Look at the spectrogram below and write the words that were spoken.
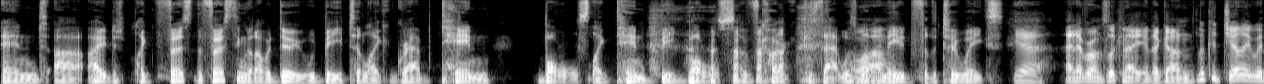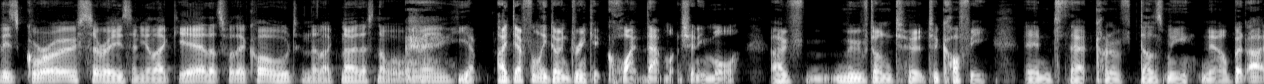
and uh I'd like first the first thing that I would do would be to like grab 10 bottles, like 10 big bottles of Coke because that was what I needed for the 2 weeks. Yeah, and everyone's looking at you. They're going, "Look at Jelly with his groceries," and you're like, "Yeah, that's what they're called." And they're like, "No, that's not what we mean." Yep. I definitely don't drink it quite that much anymore. I've moved on to, to coffee and that kind of does me now. But uh,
